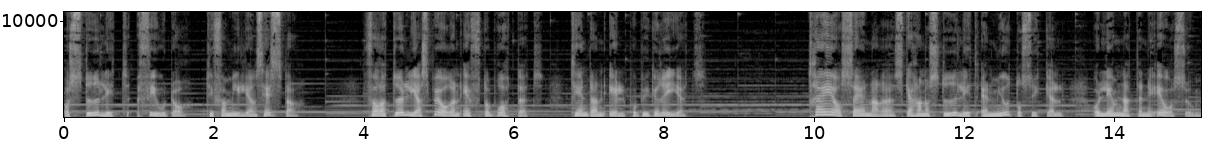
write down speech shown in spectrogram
och stulit foder till familjens hästar. För att dölja spåren efter brottet tände han eld på byggeriet. Tre år senare ska han ha stulit en motorcykel och lämnat den i Åsum.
